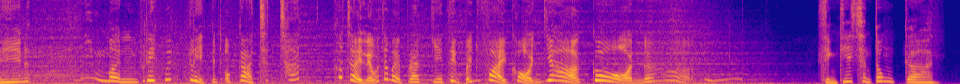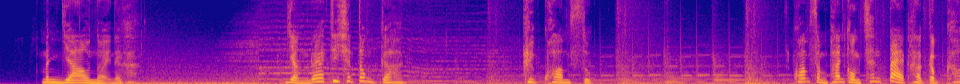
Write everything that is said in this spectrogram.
นี้นะ นี่มันพลิกวิกฤตเป็นโอกาสชัดๆ เข้าใจแล้วว่าทำไมปราเกียร์ถึงเป็นฝ่ายขอหย่าก่อนนะสิ่งที่ฉันต้องการ มันยาวหน่อยนะคะ อย่างแรกที่ฉันต้องการ คือความสุข ความสัมพันธ์ของฉันแตกหักกับเขา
